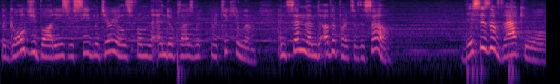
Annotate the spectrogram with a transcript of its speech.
The Golgi bodies receive materials from the endoplasmic reticulum and send them to other parts of the cell. This is the vacuole.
